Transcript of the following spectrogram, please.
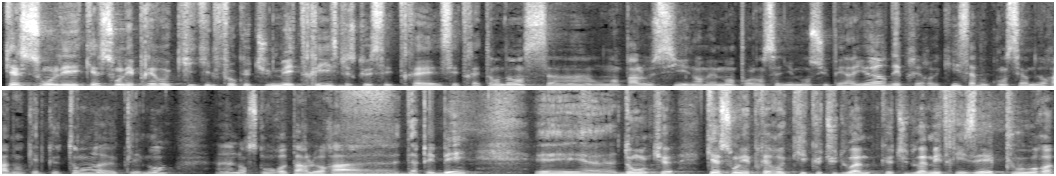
Quels sont les, quels sont prérequis qu'il faut que tu maîtrises Puisque c'est très, tendance, hein. on en parle aussi énormément pour l'enseignement supérieur, des prérequis, ça vous concernera dans quelques temps, euh, Clément, hein, lorsqu'on reparlera euh, d'APB. Et donc, quels sont les prérequis que tu, dois, que tu dois maîtriser pour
